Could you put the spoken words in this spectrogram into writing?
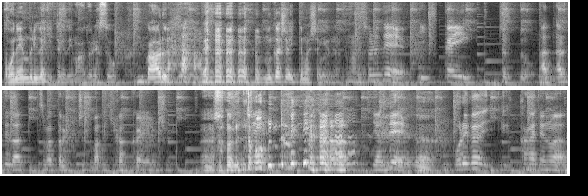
5年ぶりぐらいに言ったけど今アドレスを。これあるんで。昔は言ってましたけど、でそれで一回ちょっとあある程度集まったらちょっとまた企画会やりましょうよ。うん、そんどん いやでうん、はい俺が考えてるのは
